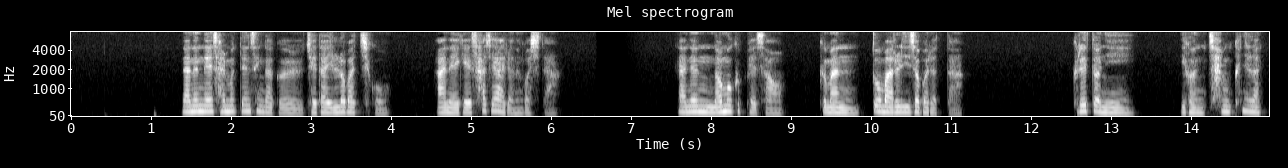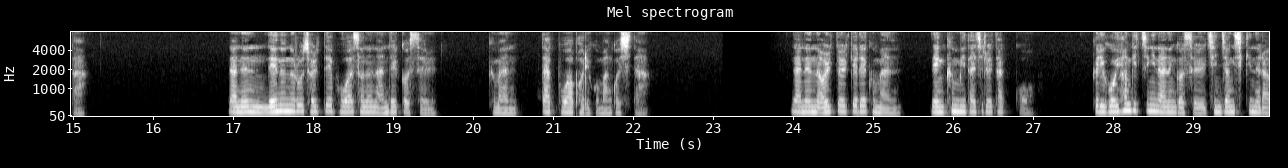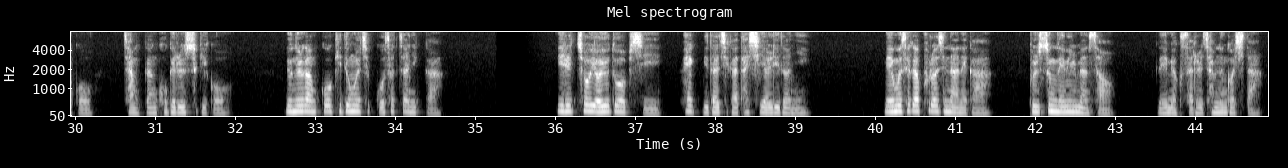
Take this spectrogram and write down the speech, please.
나는 내 잘못된 생각을 죄다 일러 바치고 아내에게 사죄하려는 것이다. 나는 너무 급해서 그만 또 말을 잊어버렸다. 그랬더니 이건 참 큰일 났다. 나는 내 눈으로 절대 보아서는 안 될 것을 그만 딱 보아버리고 만 것이다. 나는 얼떨결에 그만 냉큼 미닫이를 닫고 그리고 현기증이 나는 것을 진정시키느라고 잠깐 고개를 숙이고 눈을 감고 기둥을 짚고 섰자니까 1초 여유도 없이 획 미닫이가 다시 열리더니 매무새가 풀어진 아내가 불쑥 내밀면서 내 멱살을 잡는 것이다.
